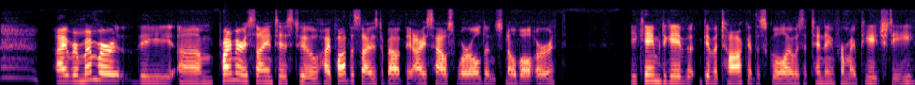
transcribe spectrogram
I remember the um, primary scientist who hypothesized about the ice house world and snowball Earth. He came to give give a talk at the school I was attending for my PhD,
